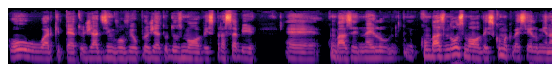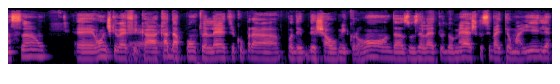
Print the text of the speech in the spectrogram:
ou o arquiteto já desenvolveu o projeto dos móveis para saber é, com, base na com base nos móveis, como que vai ser a iluminação, é, onde que vai ficar é... cada ponto elétrico para poder deixar o micro-ondas, os eletrodomésticos, se vai ter uma ilha.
